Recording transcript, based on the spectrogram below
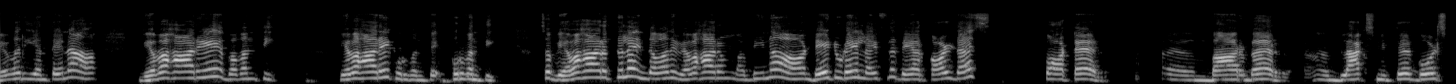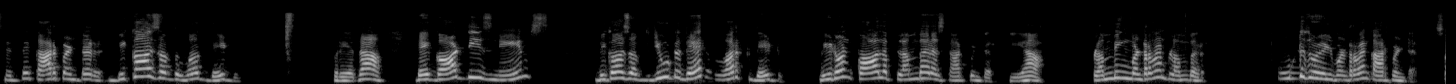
vyavahriyante na vyavahare bavanti, vyavahare kurvante kurvanti. So vyavaharathula inda vaadi vyavaharam appadina day to day life la they are called as potter um, barber uh, blacksmith goldsmith carpenter. Because of the work they do. They got these names because of due to their work they do. We don't call a plumber as carpenter இல்லையா பிளம்பிங் பண்றவன் பிளம்பர் உட்டு தொழில் பண்றவன் கார்பெண்டர் சோ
